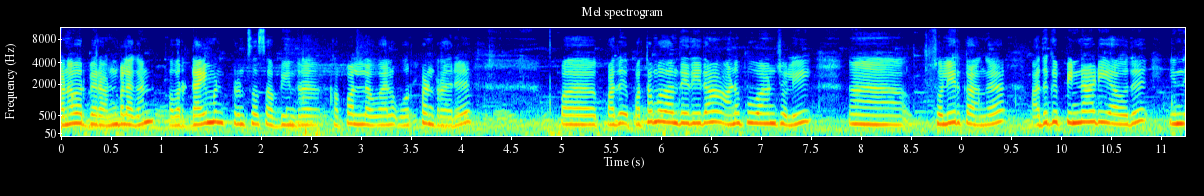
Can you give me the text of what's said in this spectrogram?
கணவர் பேர் அன்பழகன். அவர் டைமண்ட் பிரின்சஸ் அப்படின்ற கப்பலில் வேலை ஒர்க் பண்ணுறாரு ப பது பத்தொன்பதாம் தேதி தான் அனுப்புவான்னு சொல்லி சொல்லியிருக்காங்க. அதுக்கு பின்னாடியாவது இந்த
